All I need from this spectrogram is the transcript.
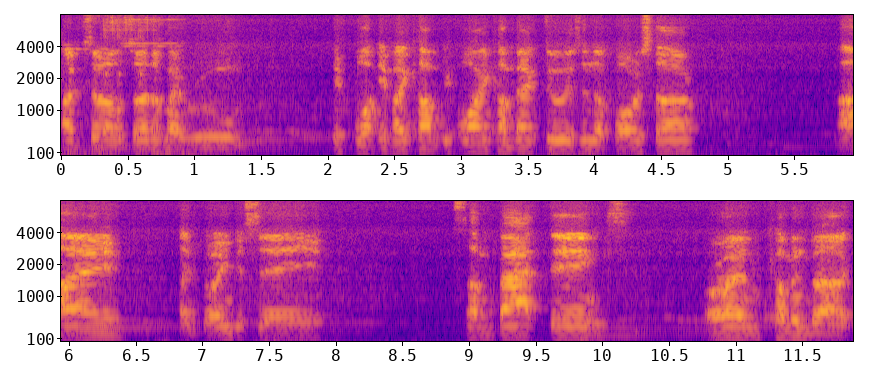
I'm still outside of my room. If what if I come before I come back to isn't a four star, I am going to say some bad things. Alright, I'm coming back.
